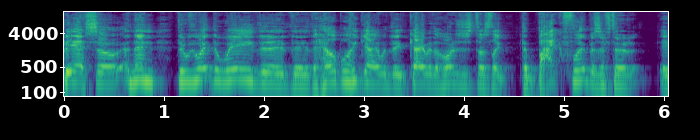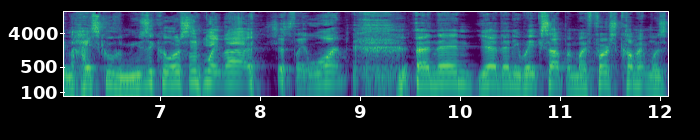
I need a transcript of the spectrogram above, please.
But yeah, so and then the way the way the, the, the Hellboy guy with the guy with the horns just does like the backflip as if they're in High School the Musical or something like that. It's just like what? And then yeah, then he wakes up, and my first comment was,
